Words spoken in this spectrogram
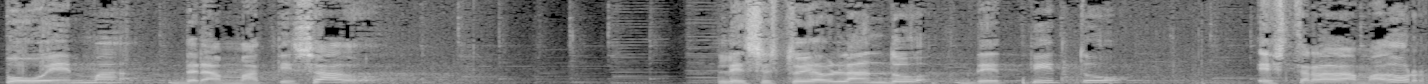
poema dramatizado. Les estoy hablando de Tito Estrada Amador,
